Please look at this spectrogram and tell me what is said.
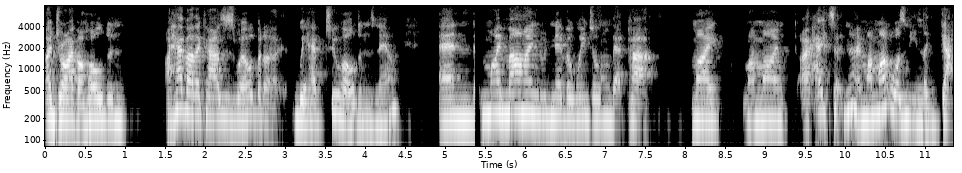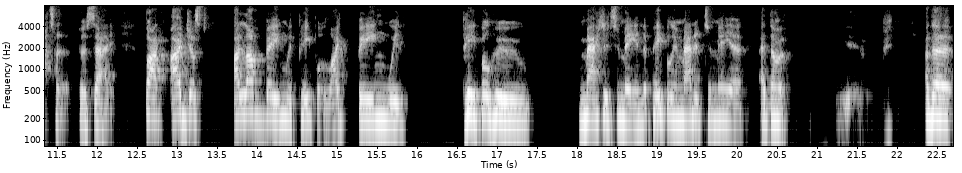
I drive a Holden. I have other cars as well, but I, we have two Holdens now. And my mind would never went along that path. My my mind, I hate to no, my mind wasn't in the gutter per se, but I just I love being with people, like being with people who matter to me, and the people who matter to me are, are the are the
